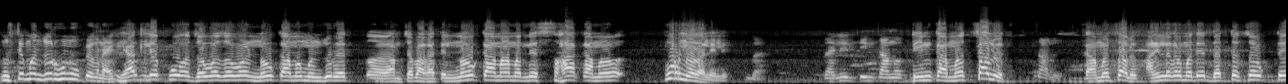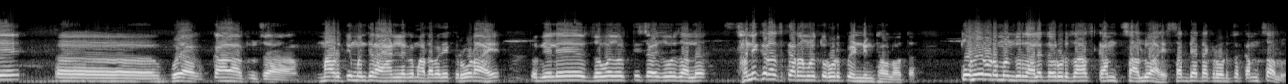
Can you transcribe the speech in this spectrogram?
नुसते मंजूर होऊन उपयोग नाही. ह्यातले पु- जवळजवळ नऊ कामं मंजूर आहेत अं, आमच्या भागातील. नऊ कामामधले सहा कामं पूर्ण झालेली आहेत. बरं. राहिलेली तीन कामं. तीन कामं चालू आहेत. चालू आहेत. कामं चालू आहेत. अनिल नगरमध्ये दत्त चौक ते अं, का तुमचा मारुती मंदिर आहे आणलं माधाबाद एक रोड आहे. तो गेले जवळजवळ तीस चाळीस वर्ष झालं स्थानिक राजकारणामुळे तो रोड पेंडिंग ठेवला होता. तोही रोड मंजूर झाला त्या रोडचं आज काम चालू आहे. सध्या त्या रोडचं काम चालू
